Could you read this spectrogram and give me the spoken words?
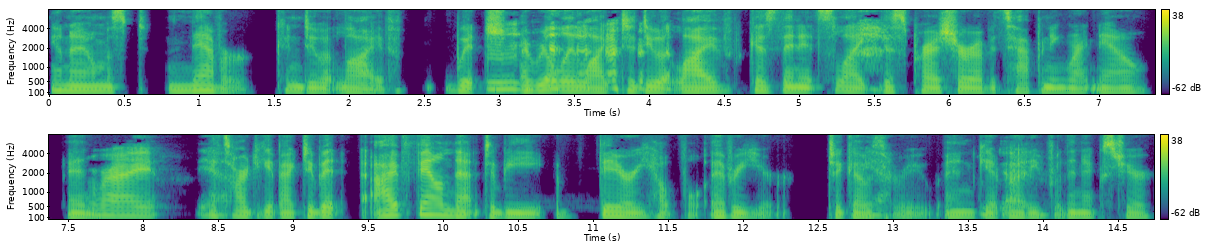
and I almost never can do it live, which mm. I really like to do it live because then it's like this pressure of it's happening right now. And right. Yeah. it's hard to get back to. But I've found that to be very helpful every year to go yeah. through and get Good. ready for the next year.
